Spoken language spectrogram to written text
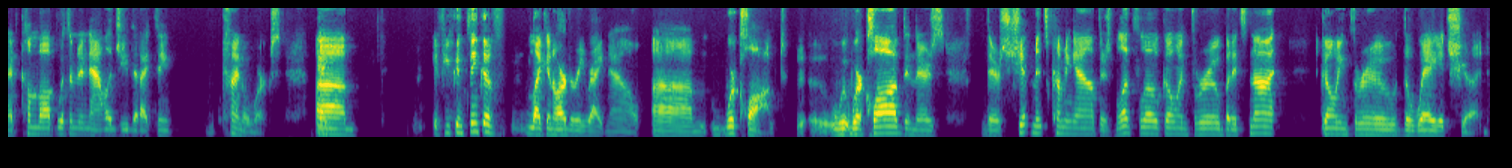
I've come up with an analogy that I think kind of works. Um, if you can think of like an artery right now, um, we're clogged. We're clogged, and there's there's shipments coming out. There's blood flow going through, but it's not going through the way it should,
